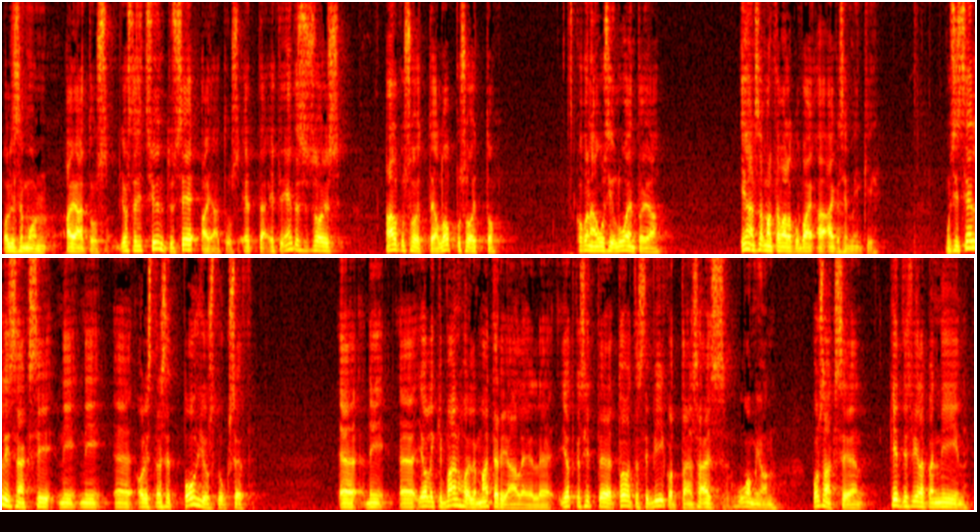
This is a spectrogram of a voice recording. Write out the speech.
oli se mun ajatus, josta sitten syntyi se ajatus, että, että entäs jos olisi alkusoitto ja loppusoitto, kokonaan uusia luentoja – ihan samalla tavalla kuin vai, aikaisemminkin. Mutta sitten sen lisäksi niin, niin, äh, olisi tällaiset pohjustukset niin, jollekin vanhoille materiaaleille, jotka sitten toivottavasti viikoittain saisi huomion osakseen, kenties vieläpä niin,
